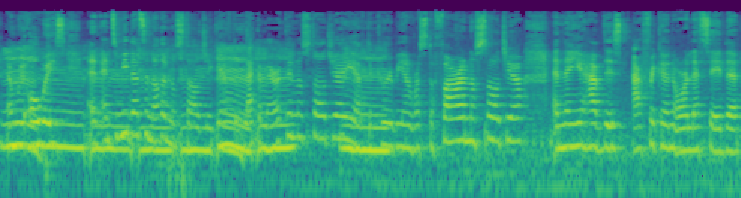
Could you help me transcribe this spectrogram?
and we always mm-hmm. and, and to me that's another mm-hmm. nostalgia you have the mm-hmm. black american nostalgia you have the caribbean rastafari nostalgia and then you have this african or let's say the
